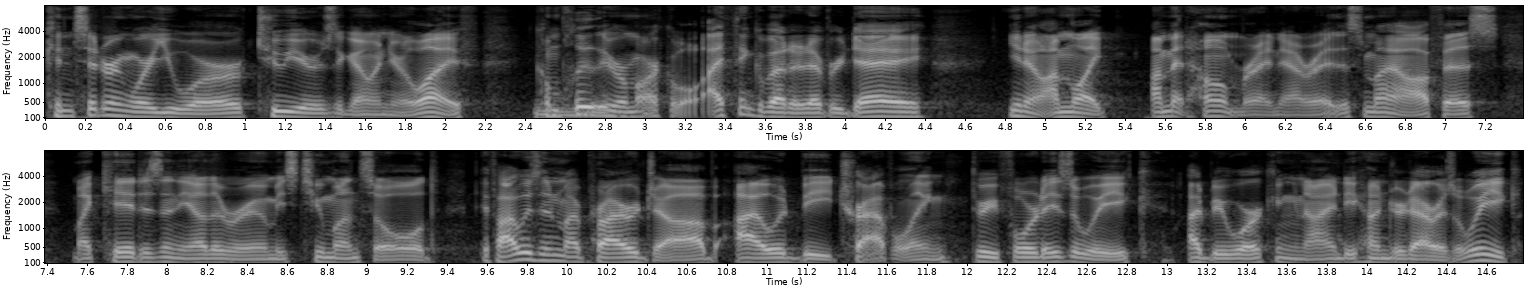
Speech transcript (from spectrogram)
considering where you were two years ago in your life, completely mm. remarkable. I think about it every day you know, I'm like, I'm at home right now, right? This is my office. My kid is in the other room. He's two months old. If I was in my prior job, I would be traveling three, four days a week. I'd be working 90, 100 hours a week,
